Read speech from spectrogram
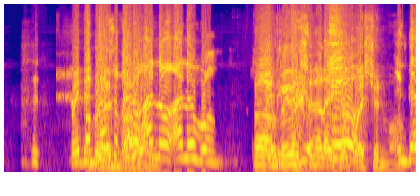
Pwede ba yun Bakit ano, bawal? ano, ano bang, Oh, Pwede personalize yung question mo? Hindi.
